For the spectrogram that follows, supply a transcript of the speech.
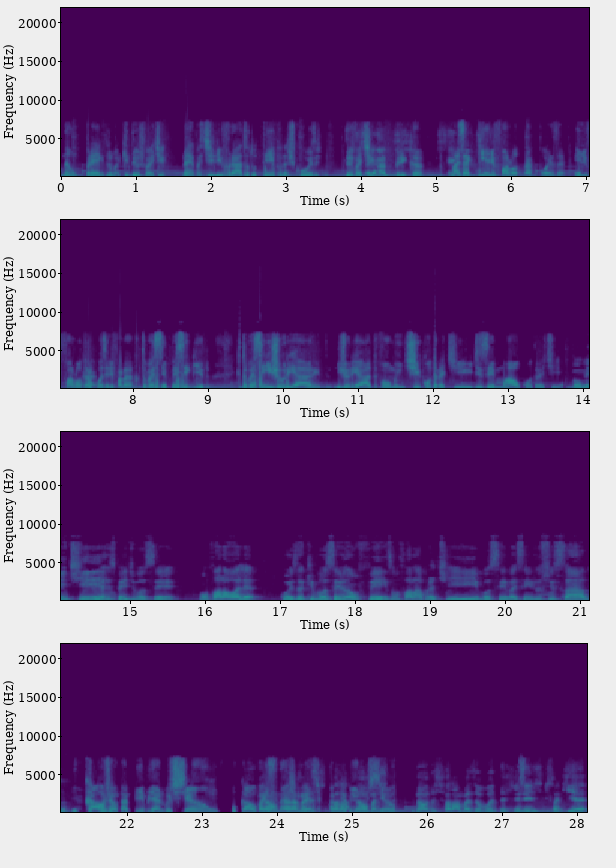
Não, pregue, que Deus vai te, né, vai te livrar todo o tempo das coisas, Deus vai te é abrir... Mas aqui ele falou outra coisa, ele falou outra é. coisa, ele fala que tu vai ser perseguido, que tu vai ser injuriado, injuriado, vão mentir contra ti, dizer mal contra ti. Vão mentir a respeito de você. Vão falar, olha, coisa que você não fez, vão falar para ti, e você vai ser injustiçado. O Cal joga a Bíblia no chão, o Cal vai não, ensinar cara, as crianças a Bíblia não, no mas, chão. Não, deixa eu falar, mas eu vou defender isso. Isso aqui, é,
